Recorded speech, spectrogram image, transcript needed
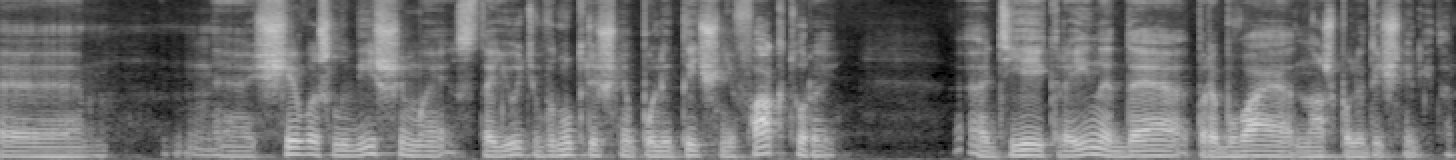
е, ще важливішими стають внутрішньополітичні фактори тієї країни, де перебуває наш політичний лідер.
